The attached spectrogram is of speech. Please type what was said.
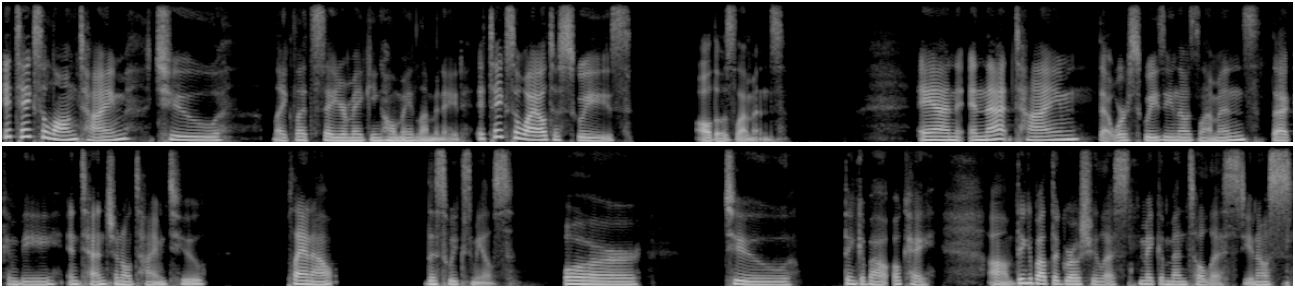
It takes a long time to, like, let's say you're making homemade lemonade. It takes a while to squeeze all those lemons. And in that time that we're squeezing those lemons, that can be intentional time to plan out this week's meals or to think about, okay, um, think about the grocery list, make a mental list, you know, s-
